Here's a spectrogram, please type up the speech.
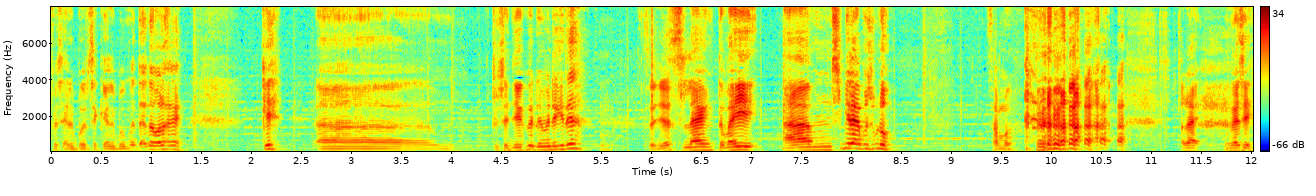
first album, second album tak tahu lah kan. Okay. Um, tu saja kot daripada kita. hmm. Saja Slang terbaik. Um, 9 per 10. Sama Alright, terima kasih.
